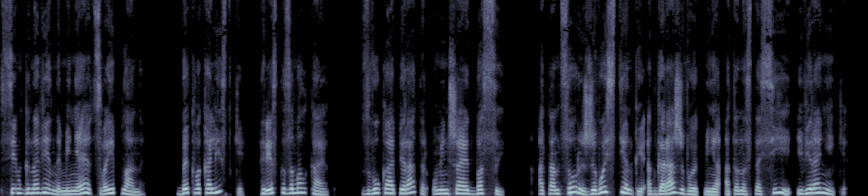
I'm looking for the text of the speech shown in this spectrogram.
все мгновенно меняют свои планы. Бэк-вокалистки резко замолкают. Звукооператор уменьшает басы, а танцоры живой стенкой отгораживают меня от Анастасии и Вероники,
